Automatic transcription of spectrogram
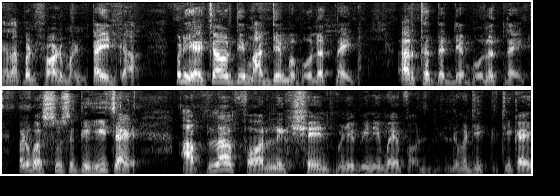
ह्याला आपण फ्रॉड म्हणता येईल का? पण ह्याच्यावरती माध्यमं बोलत नाहीत अर्थतज्ज्ञ बोलत नाहीत पण वस्तुस्थिती हीच आहे. आपला फॉरेन एक्सचेंज म्हणजे विनिमय म्हणजे जी काय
